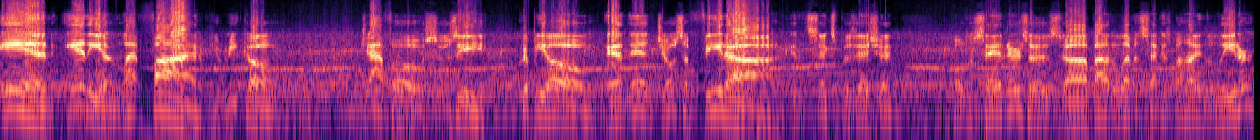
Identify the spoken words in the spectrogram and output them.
And Annie on lap five. Yuriko, Jaffo, Susie, Cripio, and then Josephina in sixth position. Holden Sanders is uh, about 11 seconds behind the leader,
